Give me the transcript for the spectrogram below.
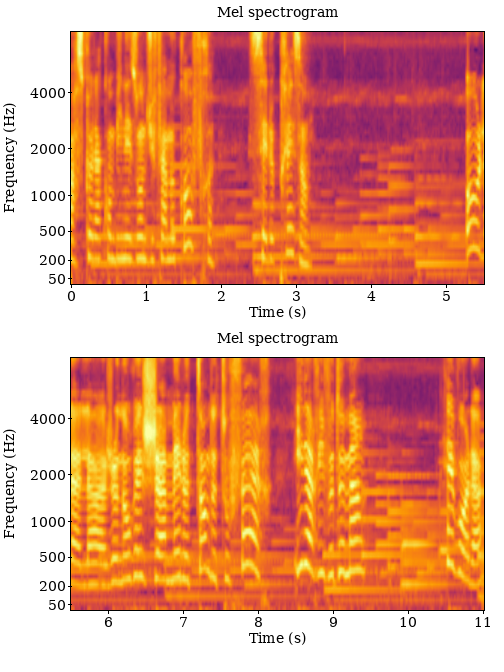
parce que la combinaison du fameux coffre, c'est le présent. Oh là là, je n'aurai jamais le temps de tout faire. Il arrive demain. Et voilà,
